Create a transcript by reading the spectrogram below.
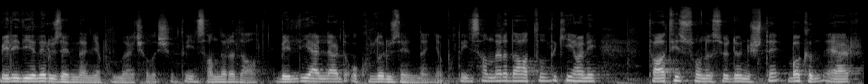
belediyeler üzerinden yapılmaya çalışıldı. İnsanlara dağıtıldı. Belli yerlerde okullar üzerinden yapıldı. İnsanlara dağıtıldı ki hani tatil sonrası dönüşte bakın eğer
